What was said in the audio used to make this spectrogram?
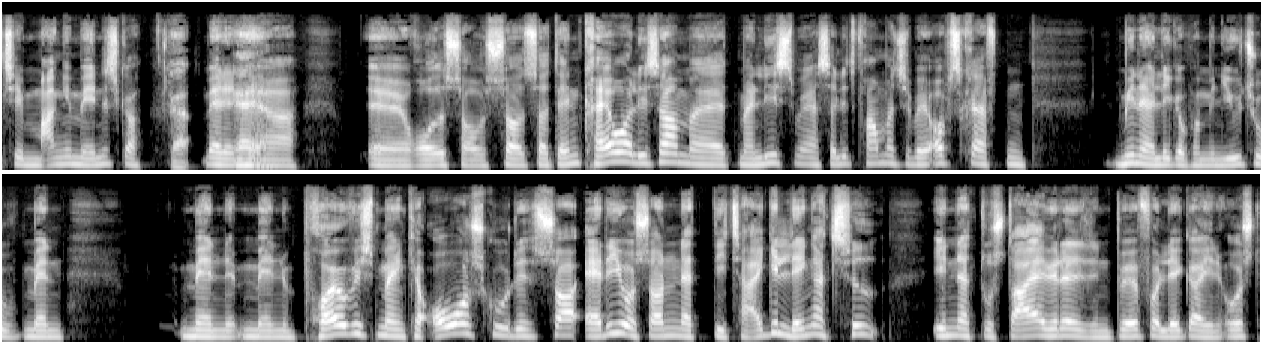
til mange mennesker Ja. med den Ja, ja, ja. her øh, røde sovs. Så, så den kræver ligesom, at man lige smager sig lidt frem og tilbage. Opskriften, min her ligger på min YouTube, men, men, men prøv, hvis man kan overskue det, så er det jo sådan, at det tager ikke længere tid, inden at du steger ved dig din bøf og lægger i en ost.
